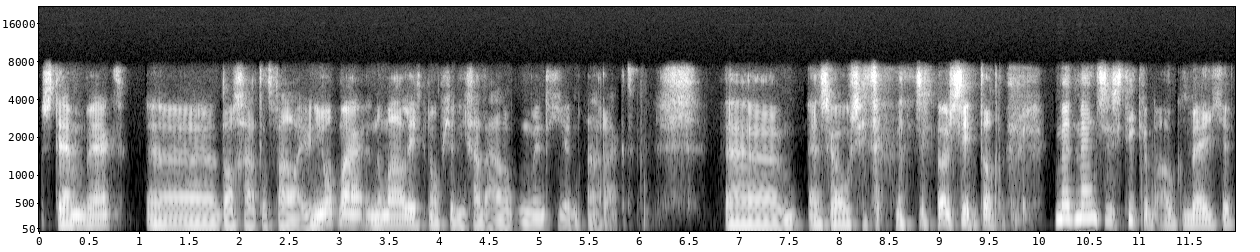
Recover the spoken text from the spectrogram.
stem werkt, uh, dan gaat het verhaal even niet op. Maar een normaal lichtknopje die gaat aan op het moment dat je hem aanraakt. Um, en zo zit, zo zit dat met mensen stiekem ook een beetje.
